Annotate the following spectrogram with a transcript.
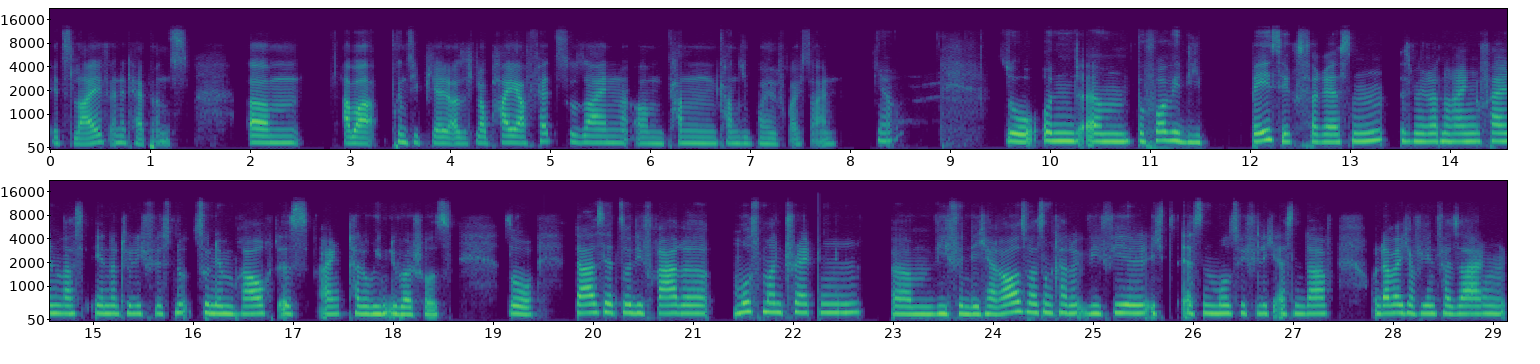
It's life and it happens. Ähm, aber prinzipiell, also ich glaube, higher fett zu sein, ähm, kann, kann super hilfreich sein. Ja. So, und ähm, bevor wir die Basics vergessen, ist mir gerade noch eingefallen, was ihr natürlich fürs Zunehmen braucht, ist ein Kalorienüberschuss. So, da ist jetzt so die Frage, muss man tracken? Ähm, wie finde ich heraus, was ein wie viel ich essen muss, wie viel ich essen darf? Und da werde ich auf jeden Fall sagen,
